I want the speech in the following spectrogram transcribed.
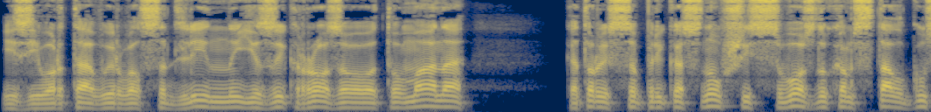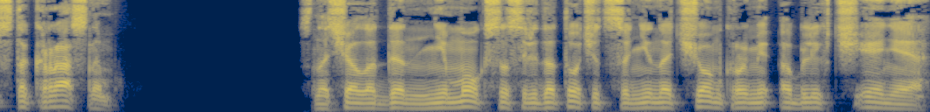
Из его рта вырвался длинный язык розового тумана, который, соприкоснувшись с воздухом, стал густо-красным. Сначала Дэн не мог сосредоточиться ни на чем, кроме облегчения.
